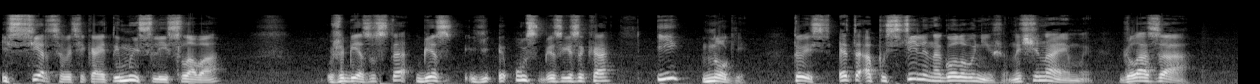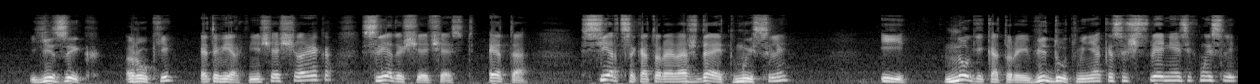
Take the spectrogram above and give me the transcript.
из сердца вытекает и мысли, и слова, уже без уста, без уст, без языка, и ноги. То есть это опустили на голову ниже. Начинаем мы глаза, язык, руки, это верхняя часть человека. Следующая часть – это сердце, которое рождает мысли, и ноги, которые ведут меня к осуществлению этих мыслей.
